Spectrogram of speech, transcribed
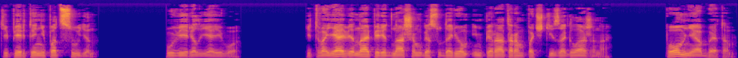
Теперь ты не подсуден, уверил я его. И твоя вина перед нашим государем-императором почти заглажена. Помни об этом.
